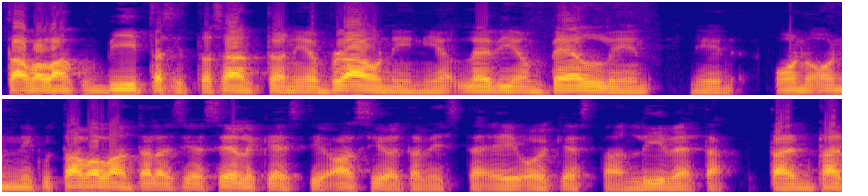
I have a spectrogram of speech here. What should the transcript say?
tavallaan, kun viittasit tuossa Antonio Browniin ja Levion Belliin, niin on, on niin kuin tavallaan tällaisia selkeästi asioita, mistä ei oikeastaan livetä. Tai, tai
